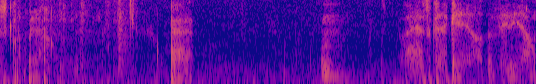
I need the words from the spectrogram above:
And this gonna be uh, last cookie of the video.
